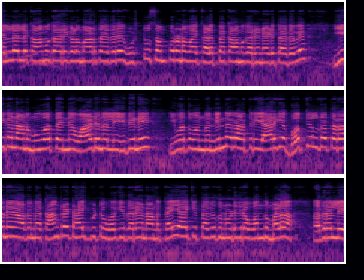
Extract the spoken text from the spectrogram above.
ಎಲ್ಲೆಲ್ಲಿ ಕಾಮಗಾರಿಗಳು ಮಾಡ್ತಾ ಇದ್ದಾರೆ, ಉಷ್ಟು ಸಂಪೂರ್ಣವಾಗಿ ಕಳಪೆ ಕಾಮಗಾರಿ ನಡೀತಾ ಇದ್ದಾವೆ. ಈಗ ನಾನು ಮೂವತ್ತೈದನೇ ವಾರ್ಡಿನಲ್ಲಿ ಇದ್ದೀನಿ. ಇವತ್ತು ಒಂದು ನಿನ್ನೆ ರಾತ್ರಿ ಯಾರಿಗೆ ಗೊತ್ತಿಲ್ಲದ ಥರನೇ ಅದನ್ನು ಕಾಂಕ್ರೀಟ್ ಹಾಕಿಬಿಟ್ಟು ಹೋಗಿದ್ದಾರೆ. ನಾನು ಕೈ ಹಾಕಿ ತೆಗೆದು ನೋಡಿದರೆ ಒಂದು ಮಳ ಅದರಲ್ಲಿ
